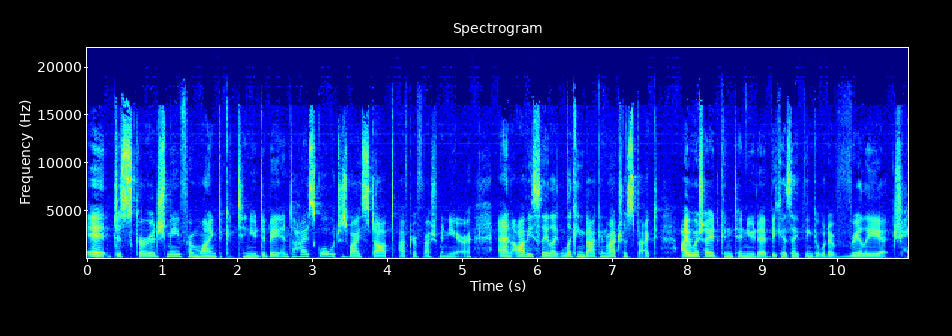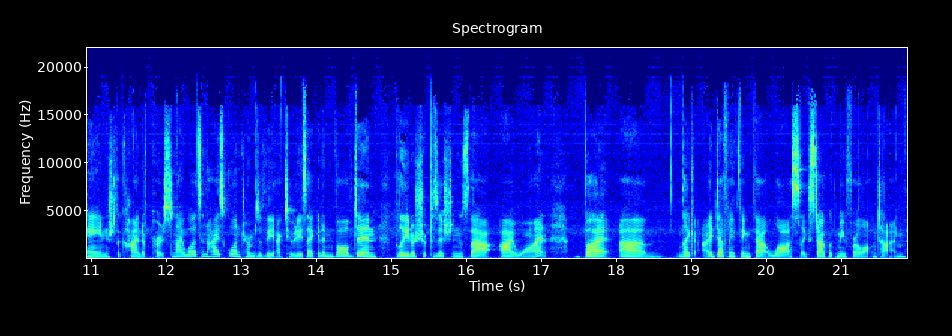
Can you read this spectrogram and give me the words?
It discouraged me from wanting to continue debate into high school, which is why I stopped after freshman year. And obviously like looking back in retrospect, I wish I had continued it because I think it would have really changed the kind of person I was in high school in terms of the activities I get involved in, the leadership positions that I want. But um, like I definitely think that loss like stuck with me for a long time.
